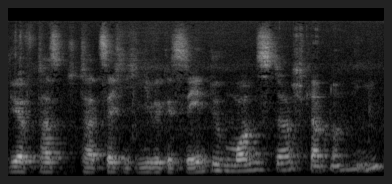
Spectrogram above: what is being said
Wie oft hast du tatsächlich Liebe gesehen, du Monster? Ich glaube noch nie.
